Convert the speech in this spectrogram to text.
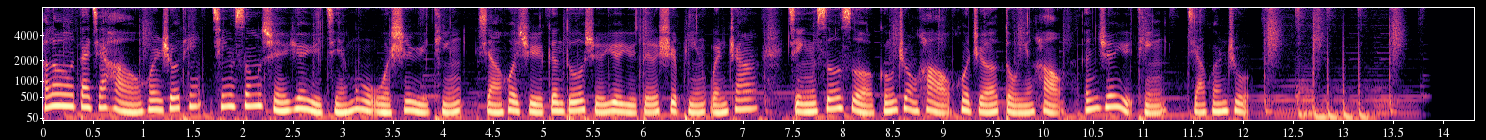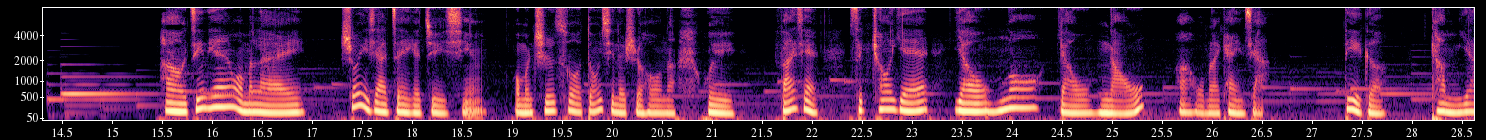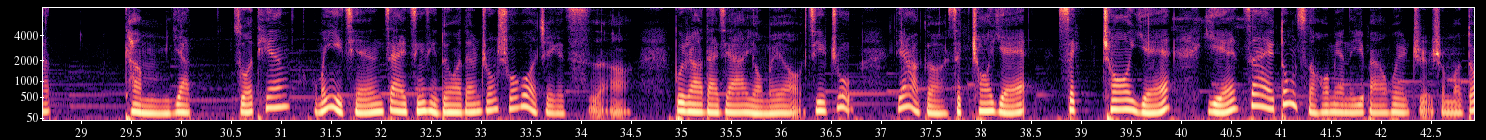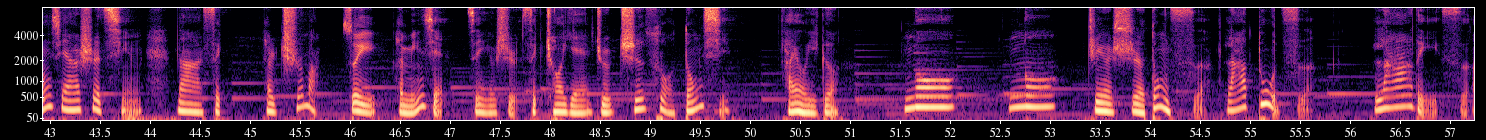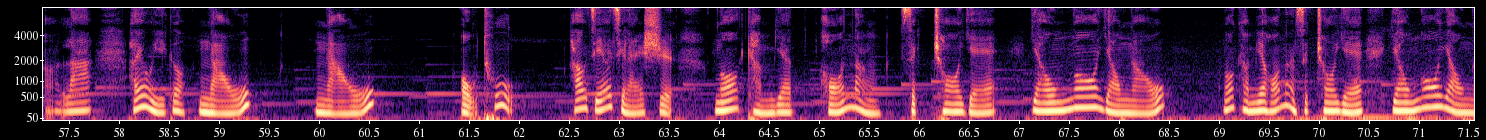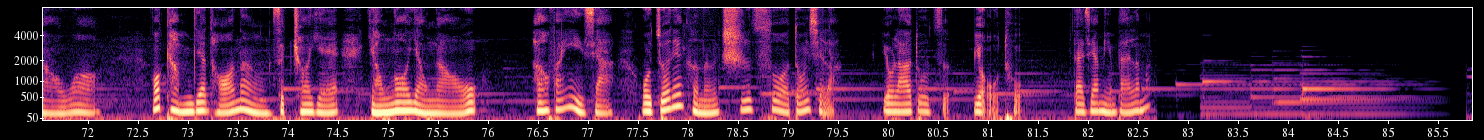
Hello，大家好，欢迎收听轻松学粤语节目，我是雨婷。想获取更多学粤语的视频文章，请搜索公众号或者抖音号“ n j 雨婷”加关注。好，今天我们来说一下这个句型。我们吃错东西的时候呢，会发现食错嘢又屙又呕啊。我们来看一下，第一个，咁一。Come yet？昨天我们以前在情景对话当中说过这个词啊，不知道大家有没有记住？第二个食错嘢，食错嘢，嘢在动词后面呢，一般会指什么东西啊、事情。那食，它是吃嘛，所以很明显这个是食错嘢，就是吃错东西。还有一个屙，屙，这个是动词，拉肚子。拉的意思啊，拉，还有一个呕，呕，呕吐，好，结合起来是我琴日可能食错嘢，又屙又呕。我琴日可能食错嘢，又屙又呕啊！我琴日可能食错嘢，又屙又呕。好好翻译一下，我昨天可能吃错东西了，又拉肚子又呕吐，大家明白了吗？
